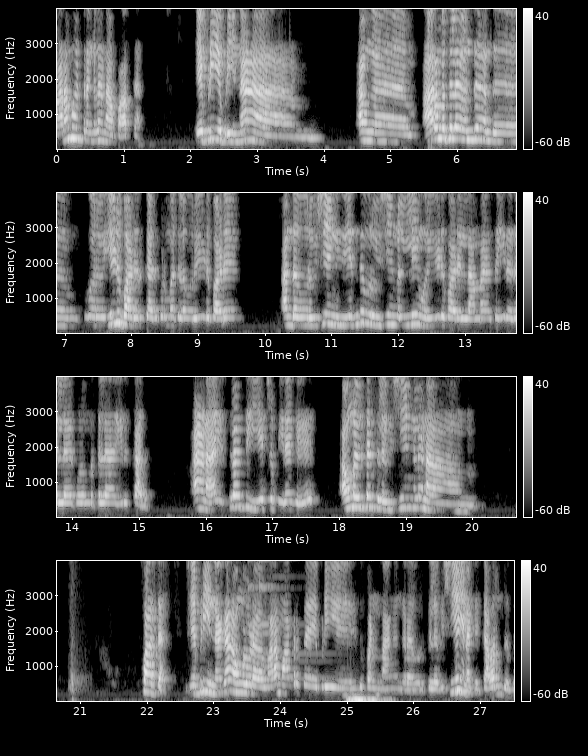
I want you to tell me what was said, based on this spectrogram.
மனமாற்றங்களை நான் பார்த்தேன். எப்படி அப்படின்னா அவங்க ஆரம்பத்துல வந்து அந்த ஒரு ஈடுபாடு இருக்காது குடும்பத்துல ஒரு ஈடுபாடு அந்த ஒரு விஷயங்கள் எந்த ஒரு விஷயங்கள்லயும் ஒரு ஈடுபாடு இல்லாம செய்யறதுல குடும்பத்துல இருக்காது. ஆனா இஸ்லாத்தை ஏற்ற பிறகு அவங்கள்ட்ட சில விஷயங்களை நான் பார்த்தேன். எப்படின்னாக்கா அவங்களோட மனமாற்றத்தை எப்படி இது பண்ணாங்கங்கிற ஒரு சில விஷயம் எனக்கு கவர்ந்தது.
